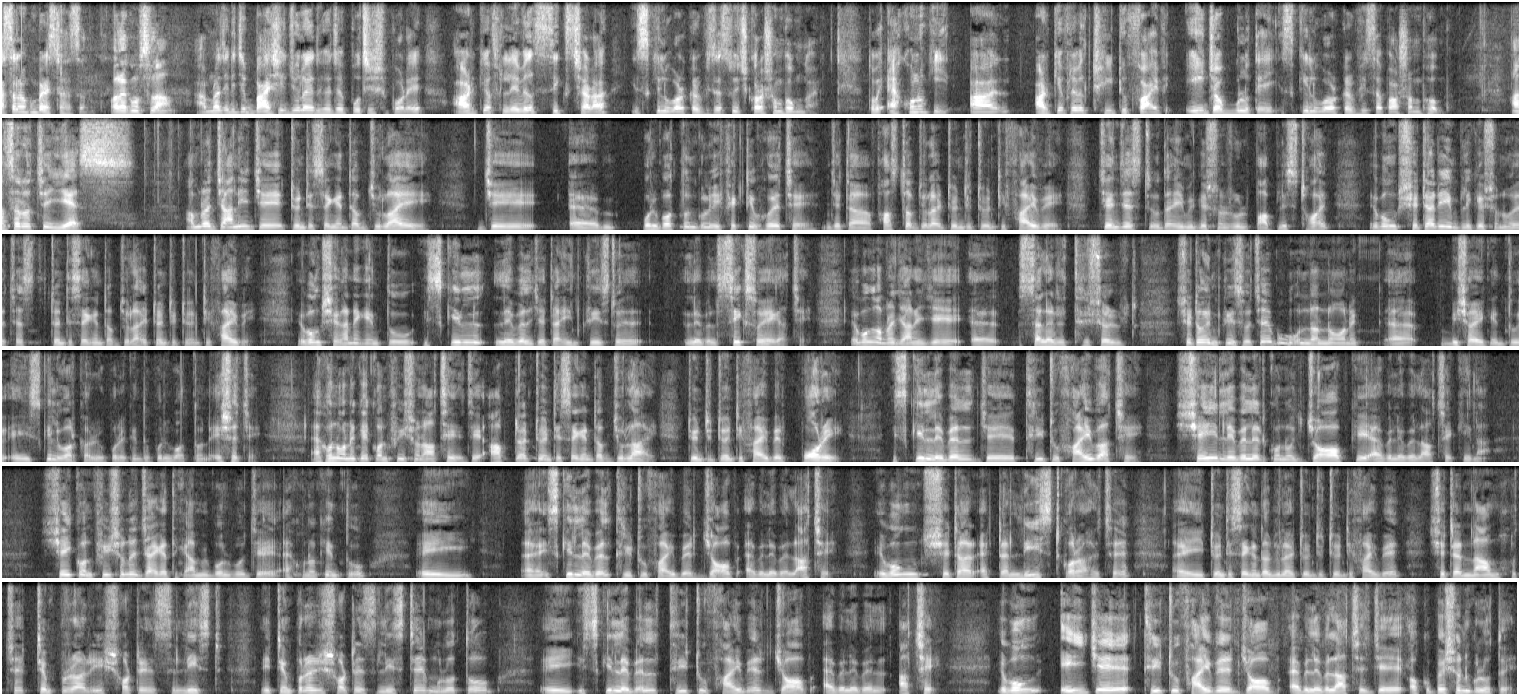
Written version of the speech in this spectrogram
আসসালামু আলাইকুম ব্যারিস্টার হাসান। ওয়ালাইকুম আসসালাম। আমরা জানি যে বাইশে জুলাই দুই হাজার পঁচিশ পরে আরকেএফ লেভেল সিক্স ছাড়া স্কিল ওয়ার্কার ভিসা সুইচ করা সম্ভব নয়। তবে এখনও কি RQF level three two five এই জবগুলোতে স্কিল ওয়ার্কার ভিসা পাওয়া সম্ভব? আনসার হচ্ছে ইয়েস আমরা জানি যে টোয়েন্টি সেকেন্ড অফ জুলাইয়ে যে পরিবর্তনগুলো ইফেক্টিভ হয়েছে যেটা first of July twenty twenty ফাইভে changes to the immigration rule published হয়। এবং সেটারই ইমপ্লিকেশন হয়েছে twenty second of July twenty twenty ফাইভে এবং সেখানে কিন্তু স্কিল লেভেল যেটা ইনক্রিজড হয়ে লেভেল সিক্স হয়ে গেছে। এবং আমরা জানি যে স্যালারি থ্রেশল্ড সেটাও ইনক্রিজ হয়েছে এবং অন্যান্য অনেক বিষয়ে কিন্তু এই স্কিল ওয়ার্কারের উপরে কিন্তু পরিবর্তন এসেছে। এখন অনেকে কনফিউশন আছে যে after twenty second of July twenty twenty ফাইভের পরে স্কিল লেভেল যে থ্রি টু ফাইভ আছে সেই লেভেলের কোনো জব কি অ্যাভেলেবেল আছে কি না? সেই কনফিউশনের জায়গা থেকে আমি বলব যে এখনও কিন্তু এই স্কিল লেভেল থ্রি টু ফাইভের জব অ্যাভেলেবেল আছে এবং সেটার একটা লিস্ট করা হয়েছে এই twenty second of July twenty twenty ফাইভে সেটার নাম হচ্ছে টেম্পোরারি শর্টেজ লিস্ট এই টেম্পোরারি শর্টেজ লিস্টে মূলত এই স্কিল লেভেল থ্রি টু ফাইভের জব অ্যাভেলেবেল আছে। এবং এই যে থ্রি টু ফাইভের জব অ্যাভেলেবেল আছে যে অকুপেশনগুলোতে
